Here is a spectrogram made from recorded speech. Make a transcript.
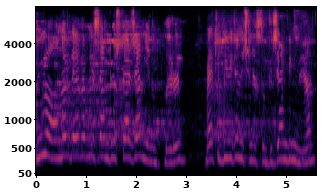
Bilmiyorum onları da yapabilirsem göstereceğim yeni bugları. Belki bir videonun içine sığdıracağım bilmiyorum.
